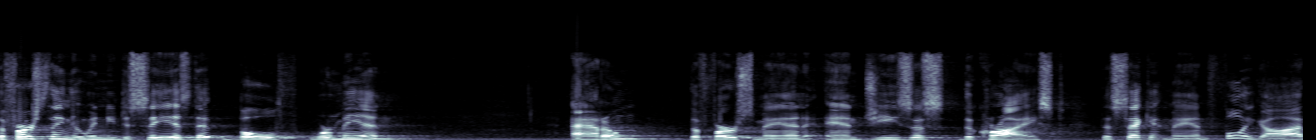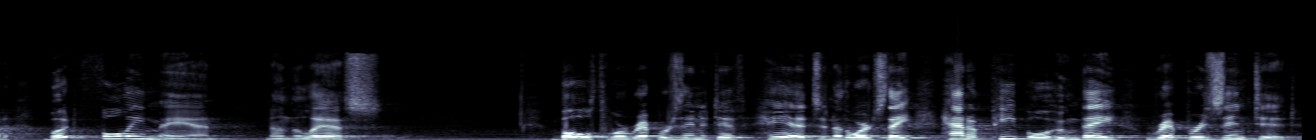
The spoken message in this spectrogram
The first thing that we need to see is that both were men. Adam, the first man, and Jesus, the Christ, the second man, fully God, but fully man nonetheless. Both were representative heads. In other words, they had a people whom they represented.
